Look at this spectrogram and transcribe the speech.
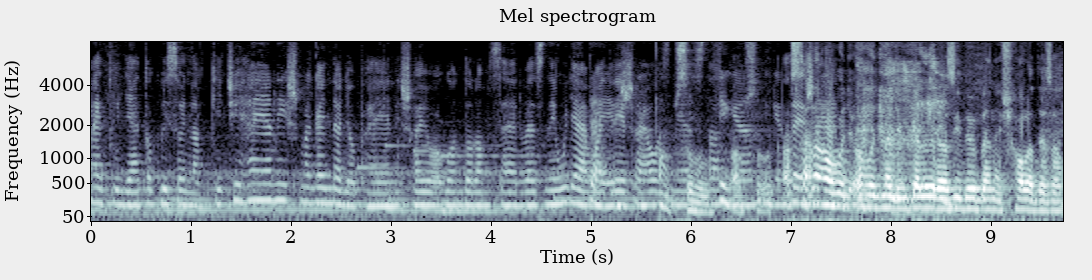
meg tudjátok viszonylag kicsi helyen is, meg egy nagyobb helyen is, ha jól gondolom, szervezni, ugye? Teljesen. Vagy létrehozni abszolút, ezt a... Igen, abszolút. Igen, Aztán ahogy, ahogy megyünk előre az időben, és halad ez a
